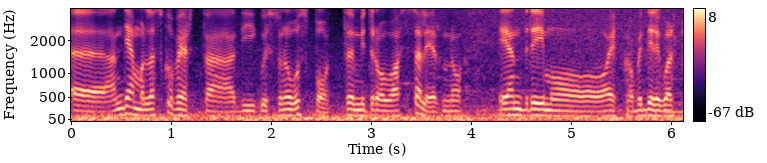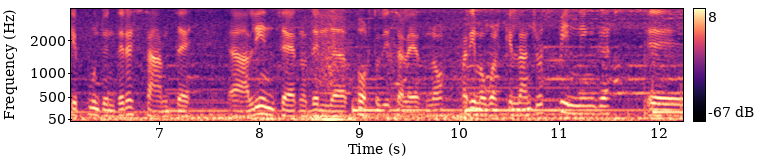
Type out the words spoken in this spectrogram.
eh, andiamo alla scoperta di questo nuovo spot, mi trovo a Salerno e andremo ecco, a vedere qualche punto interessante eh, all'interno del porto di Salerno. Faremo qualche lancio spinning e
